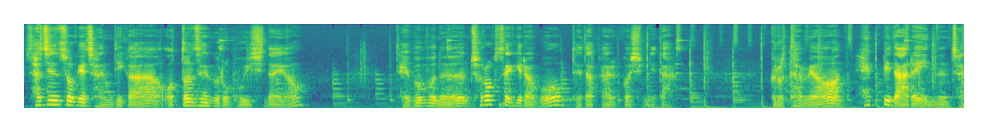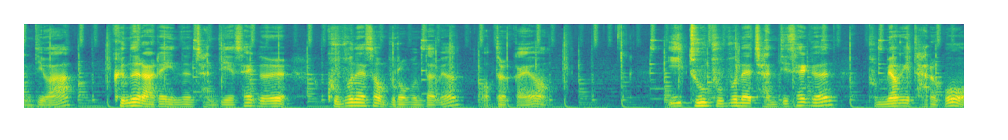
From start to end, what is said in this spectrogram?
사진 속의 잔디가 어떤 색으로 보이시나요? 대부분은 초록색이라고 대답할 것입니다. 그렇다면 햇빛 아래 있는 잔디와 그늘 아래 있는 잔디의 색을 구분해서 물어본다면 어떨까요? 이 두 부분의 잔디 색은 분명히 다르고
